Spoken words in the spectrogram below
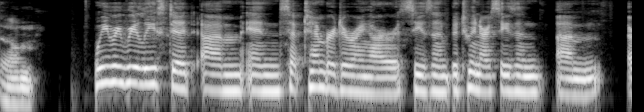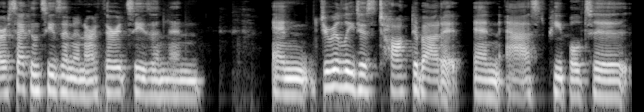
um, We re-released it um, in September during our season, between our season, um, our second season and our third season, and and really just talked about it and asked people to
